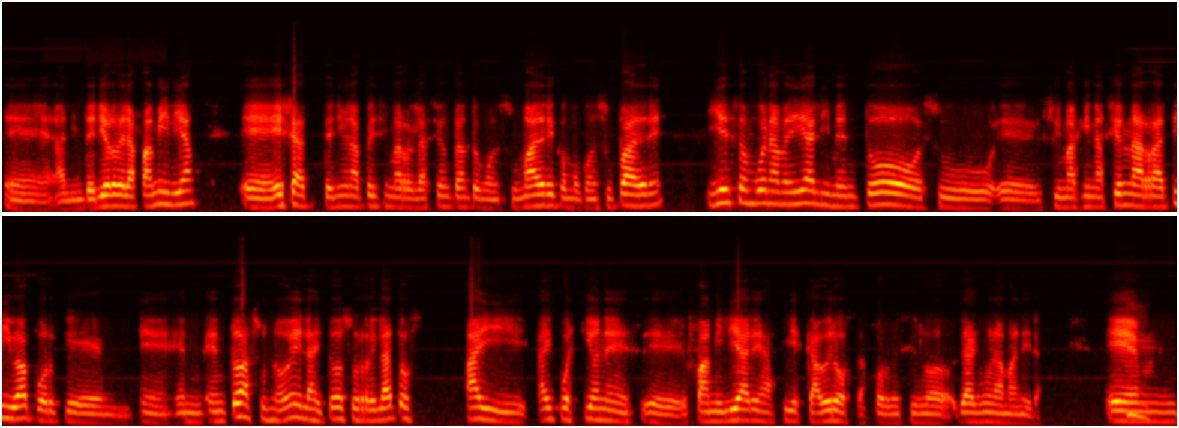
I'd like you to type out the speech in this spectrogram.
eh, al interior de la familia. Eh, ella tenía una pésima relación tanto con su madre como con su padre, y eso en buena medida alimentó su, eh, su imaginación narrativa porque en, en todas sus novelas y todos sus relatos hay, hay cuestiones eh, familiares así escabrosas, por decirlo de alguna manera. Em, mm.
